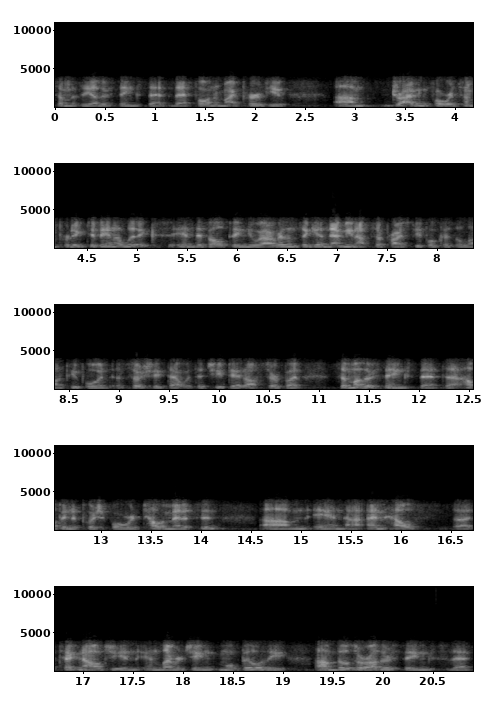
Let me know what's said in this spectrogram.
some of the other things that that fall under my purview um, driving forward some predictive analytics and developing new algorithms. Again, that may not surprise people because a lot of people would associate that with the chief data officer, but some other things that uh, helping to push forward telemedicine um, and uh, and health uh, technology and, and, leveraging mobility. Um, those are other things that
